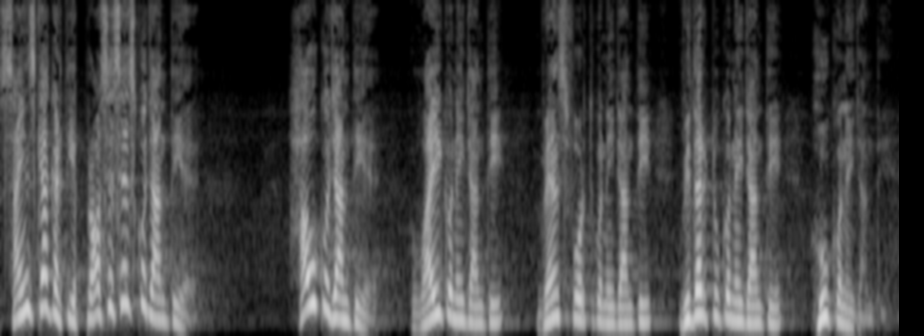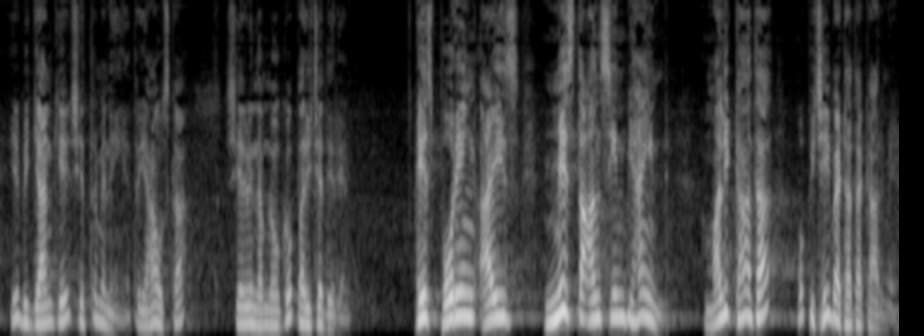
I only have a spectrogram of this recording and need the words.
साइंस क्या करती है? प्रोसेसेस को जानती है। हाउ को जानती है? वाई को नहीं जानती। वेंस फोर्थ को नहीं जानती। विदर टू को नहीं जानती। हु को नहीं जानती। ये विज्ञान के क्षेत्र में नहीं है। तो यहाँ उसका शेरविंद हम लोगों को परिचय दे रहे हैं। His poring eyes miss the unseen behind मालिक कहाँ था? वो पीछे ही बैठा था कार में।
